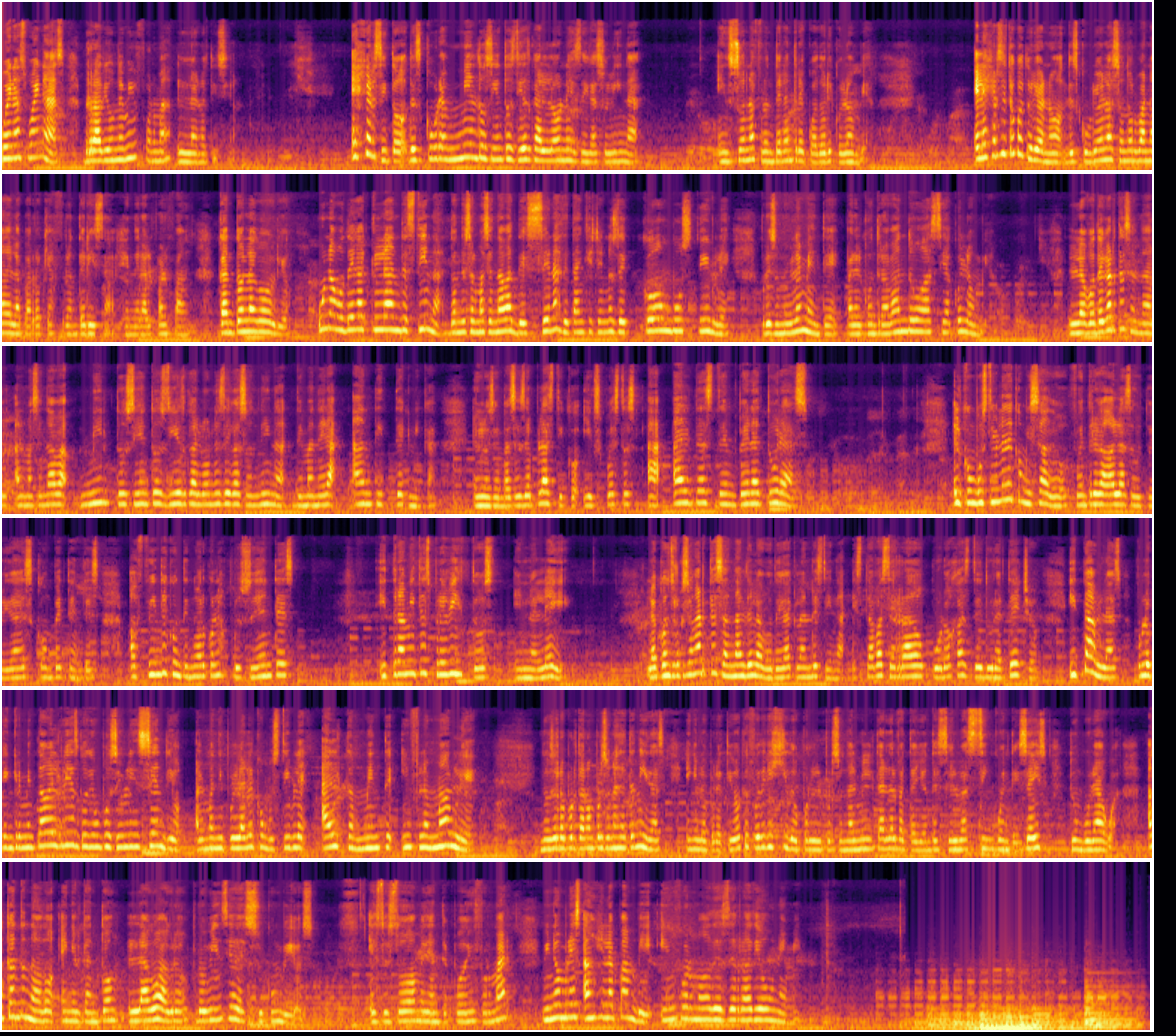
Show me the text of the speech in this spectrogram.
Buenas, buenas. Radio UNEM informa la noticia. Ejército descubre 1.210 galones de gasolina en zona frontera entre Ecuador y Colombia. El ejército ecuatoriano descubrió en la zona urbana de la parroquia fronteriza General Farfán, Cantón Lagorio, una bodega clandestina donde se almacenaba decenas de tanques llenos de combustible, presumiblemente para el contrabando hacia Colombia. La bodega artesanal almacenaba 1.210 galones de gasolina de manera antitécnica en los envases de plástico y expuestos a altas temperaturas. El combustible decomisado fue entregado a las autoridades competentes a fin de continuar con los procedentes y trámites previstos en la ley la construcción artesanal de la bodega clandestina estaba cerrado por hojas de duratecho y tablas, por lo que incrementaba el riesgo de un posible incendio al manipular el combustible altamente inflamable. No se reportaron personas detenidas en el operativo que fue dirigido por el personal militar del batallón de Selva 56 Tunguragua, acantonado en el cantón Lago Agro, provincia de Sucumbíos. Esto es todo mediante Puedo Informar. Mi nombre es Ángela Pambi, informo desde Radio UNEMI.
